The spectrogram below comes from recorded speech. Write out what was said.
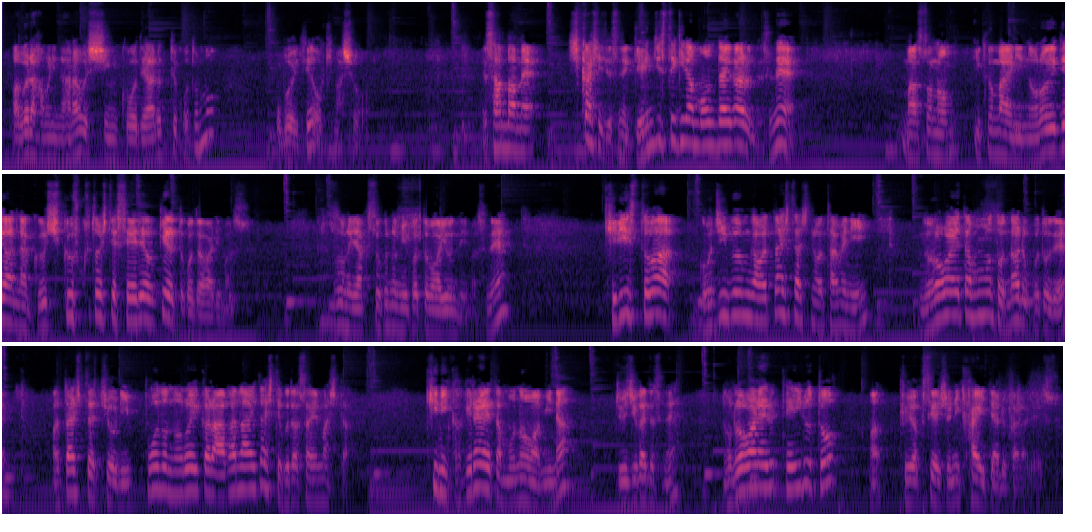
アブラハムに習う信仰であるということも覚えておきましょう。3番目。しかしですね現実的な問題があるんですね。まあその行く前に呪いではなく祝福として聖霊を受けるということがあります。その約束の御言葉が読んでいますね。キリストはご自分が私たちのために呪われたものとなることで私たちを立法の呪いからあがない出してくださいました木にかけられたものは皆十字架ですね呪われているとまあ、旧約聖書に書いてあるからです。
